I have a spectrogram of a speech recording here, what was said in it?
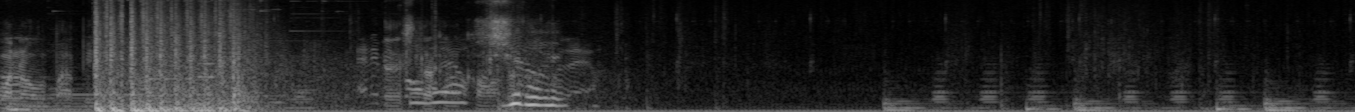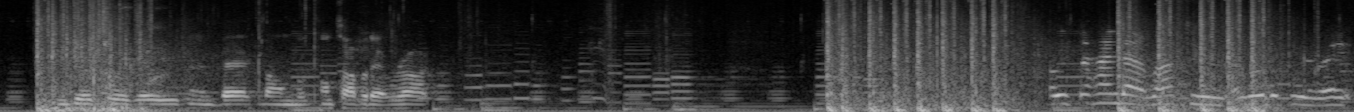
One over my beat. Enemy him. there. He goes towards A. He's in the back on, the, on top of that rock. Oh, he's behind that rock to a little bit to your right.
